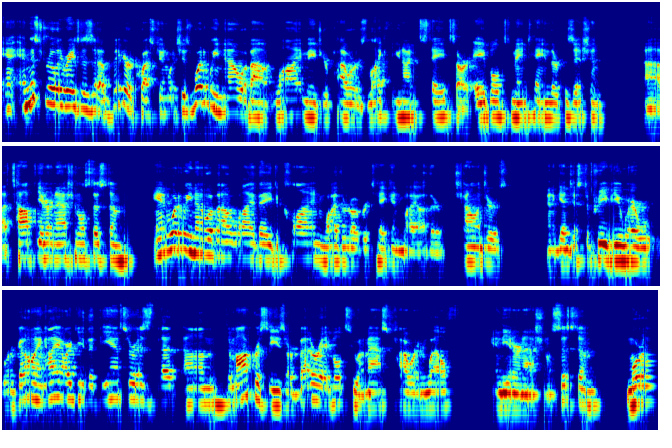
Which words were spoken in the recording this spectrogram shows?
and, and, this really raises a bigger question, which is what do we know about why major powers like the United States are able to maintain their position uh, atop the international system? And what do we know about why they decline, why they're overtaken by other challengers? And again, just to preview where we're going, I argue that the answer is that um, democracies are better able to amass power and wealth in the international system, more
